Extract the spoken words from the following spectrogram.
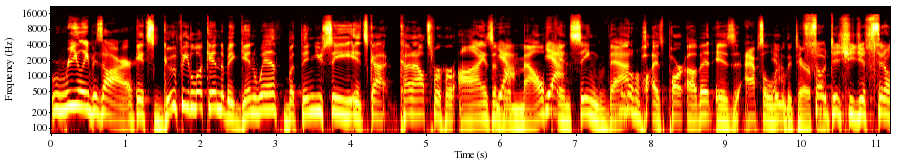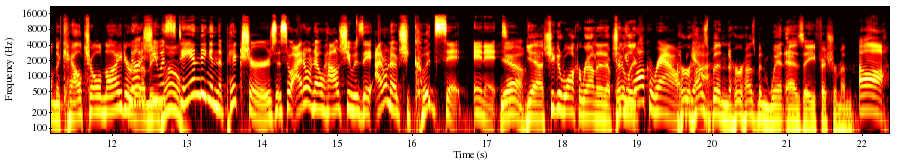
really bizarre. it's goofy looking to begin with, but then you see it's got cutouts for her eyes and Yeah. her mouth, Yeah. and seeing that Ugh. as part of it is absolutely terrifying. So did she just sit on the couch all night, or no, I she mean, was no. standing in the pictures, so I don't know how she was. A- I don't know if she could sit in it. Yeah, yeah, she could walk around, and apparently she could walk around, Her yeah. husband, her husband went as a fisherman. Ah,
